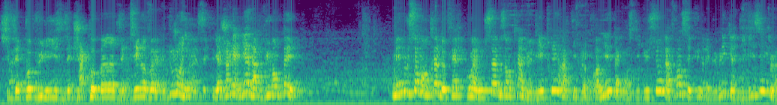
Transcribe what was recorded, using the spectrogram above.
Si vous êtes populiste, vous êtes jacobin, vous êtes xénophobe, toujours il n'y a jamais rien d'argumenté. Mais nous sommes en train de faire quoi? Nous sommes en train de détruire l'article 1er de la Constitution. La France est une république indivisible,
